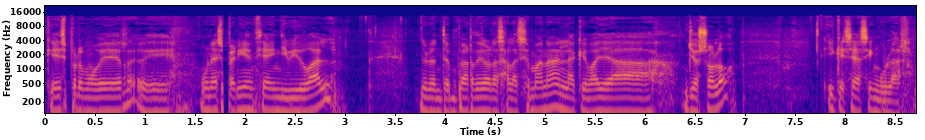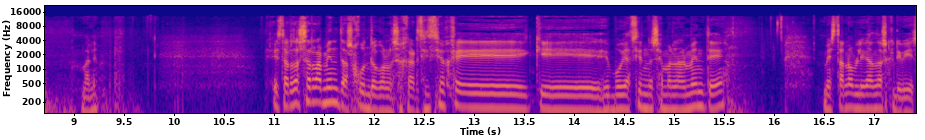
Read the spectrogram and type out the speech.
que es promover eh, una experiencia individual durante un par de horas a la semana en la que vaya yo solo y que sea singular, ¿vale? Estas dos herramientas, junto con los ejercicios que, que voy haciendo semanalmente, me están obligando a escribir.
